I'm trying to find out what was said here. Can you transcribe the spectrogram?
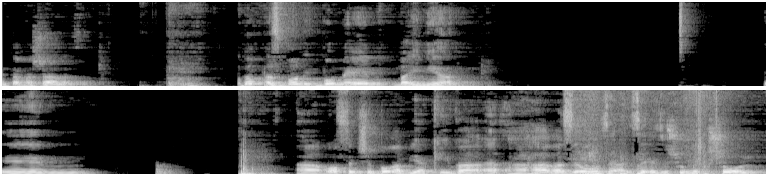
את המשל הזה. טוב, אז בואו נתבונן בעניין. אמ, האופן שבו רבי עקיבא, ההר הזה, או זה, זה איזשהו מכשול,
